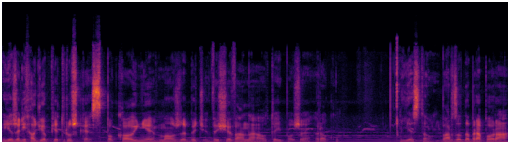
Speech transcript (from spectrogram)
Jeżeli chodzi o pietruszkę, spokojnie może być wysiewana o tej porze roku. Jest to bardzo dobra pora.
